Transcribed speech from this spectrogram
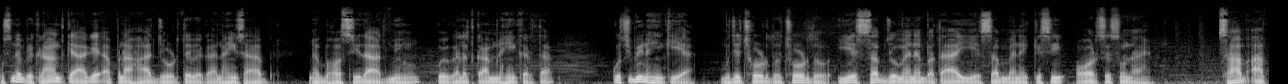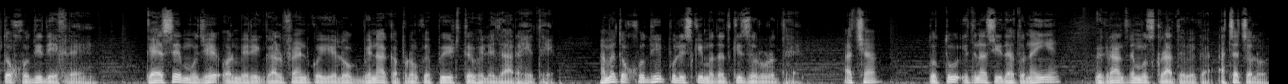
उसने विक्रांत के आगे अपना हाथ जोड़ते हुए कहा, नहीं साहब, मैं बहुत सीधा आदमी हूँ, कोई गलत काम नहीं करता। कुछ भी नहीं किया, मुझे छोड़ दो छोड़ दो। ये सब जो मैंने बताया, ये सब मैंने किसी और से सुना है। साहब, आप तो खुद ही देख रहे हैं। कैसे मुझे और मेरी गर्लफ्रेंड को ये लोग बिना कपड़ों के पीटते हुए ले जा रहे थे? हमें तो खुद ही पुलिस की मदद की ज़रूरत है। अच्छा तो तू इतना सीधा तो नहीं है? विक्रांत ने मुस्कुराते हुए कहा अच्छा चलो,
